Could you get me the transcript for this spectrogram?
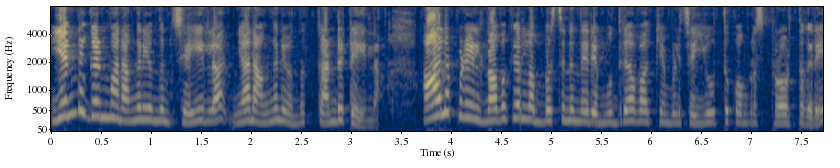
എന്റെ ഗൺമാൻ അങ്ങനെയൊന്നും ചെയ്യില്ല ഞാൻ അങ്ങനെയൊന്നും കണ്ടിട്ടേയില്ല. ആലപ്പുഴയിൽ നവകേരള ബസിന് നേരെ മുദ്രാവാക്യം വിളിച്ച യൂത്ത് കോൺഗ്രസ് പ്രവർത്തകരെ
